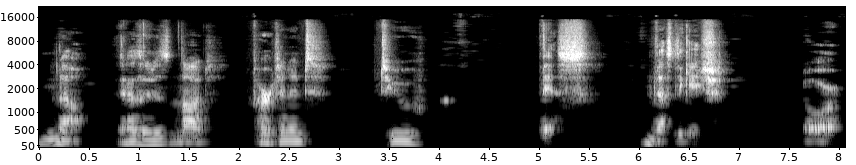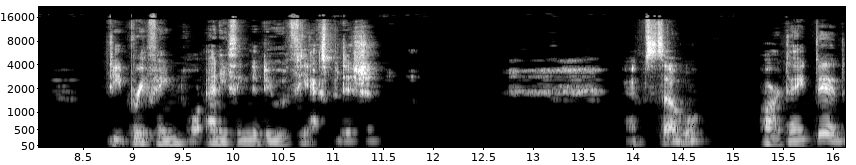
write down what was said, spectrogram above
No, as it is not pertinent to this investigation, or debriefing, or anything to do with the expedition. And so, Ardane did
